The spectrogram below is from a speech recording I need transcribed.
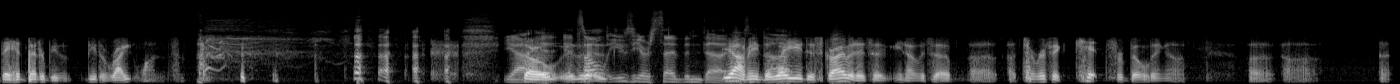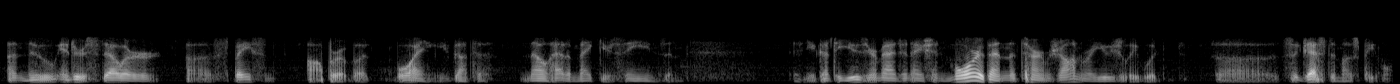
they had better be be the right ones. yeah, so it- it's all easier said than done. yeah, I mean the it? way you describe it, it's a you know it's a a, a terrific kit for building a a, a, a new interstellar uh, space opera. But boy, you've got to know how to make your scenes and. And you've got to use your imagination more than the term genre usually would uh, suggest to most people.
